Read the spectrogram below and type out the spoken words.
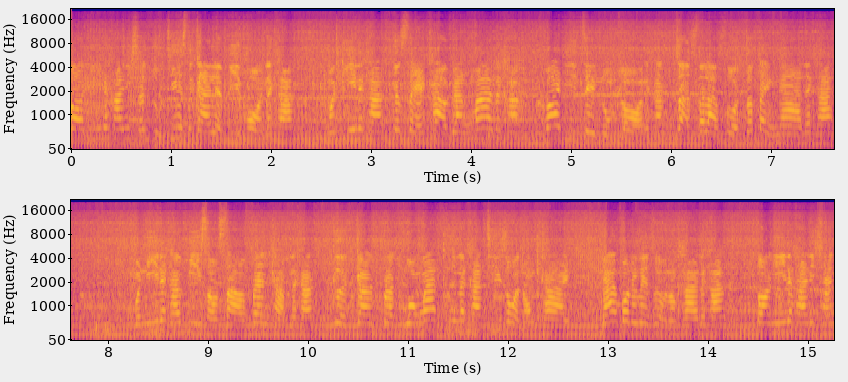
ตอนนี้นะคะที่ฉันอยู่ที่สกายแลบบีพอร์ตนะคะ วันนี้นะคะกระแสข่าวดังมากนะคะ ว่าดีเจหนุ่มหล่อนะคะจะสละโสดจะแต่งงานนะคะ วันนี้นะคะมีสาวๆแฟนคลับนะคะ เกิดการประท้วงมากขึ้นนะคะที่จังหวัดหนองคายณบริเวณจังหวัดหนองคายนะคะ ตอนนี้นะคะดิฉัน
